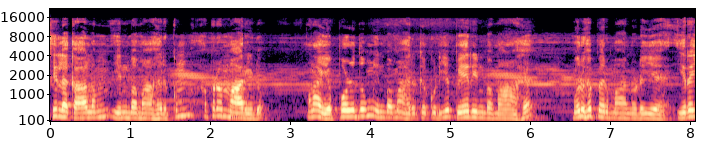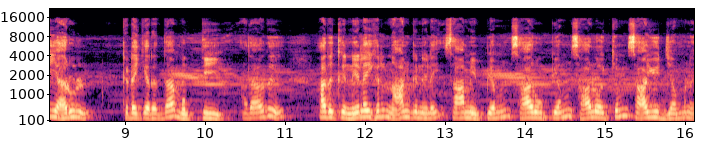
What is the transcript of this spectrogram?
சில காலம் இன்பமாக இருக்கும் அப்புறம் மாறிடும். ஆனால் எப்பொழுதும் இன்பமாக இருக்கக்கூடிய பேரின்பமாக முருகப்பெருமானுடைய இறை அருள் கிடைக்கிறது தான் முக்தி. அதாவது அதுக்கு நிலைகள் நான்கு நிலை. சாமிப்பியம் சாரூப்பியம் சாலோக்கியம் சாயுஜ்யம்னு.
